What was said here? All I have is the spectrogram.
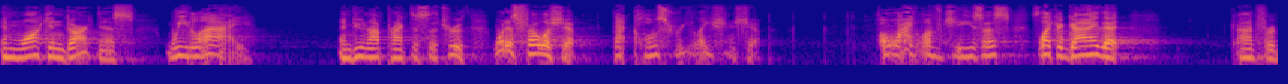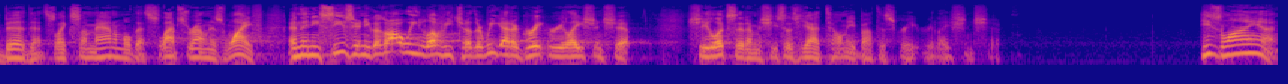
and walk in darkness, we lie and do not practice the truth. What is fellowship? That close relationship. Oh, I love Jesus. It's like a guy that, God forbid, that's like some animal that slaps around his wife. And then he sees her and he goes, Oh, we love each other. We got a great relationship. She looks at him and she says, Yeah, tell me about this great relationship. He's lying.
